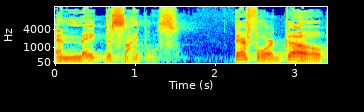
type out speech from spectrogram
and make disciples. Therefore, go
